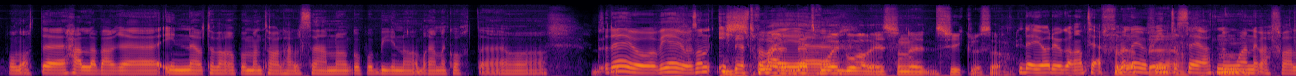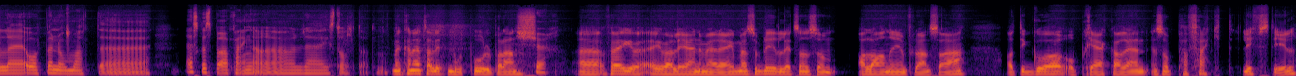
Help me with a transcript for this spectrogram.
på en måte heller være inne og ta vare på mental helse enn å gå på byen og brenne kortet og Så det er jo Vi er jo sånn ish Det på tror, vei jeg, det tror jeg går i sånne sykluser. Det gjør det jo garantert. Fordi Men det er jo fint å eh, se at noen i hvert fall er åpen om at uh, jeg skal spare penger, og det er jeg stolt av. på en måte. Men kan jeg ta litt motpol på den? Kjør. Uh, for jeg, jeg er veldig enig med deg, men så blir det litt sånn som alle andre influensere. At de går og preker en, en sånn perfekt livsstil.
